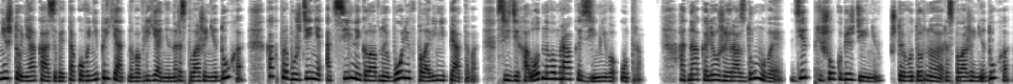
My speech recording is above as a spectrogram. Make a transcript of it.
Ничто не оказывает такого неприятного влияния на расположение духа, как пробуждение от сильной головной боли в половине пятого, среди холодного мрака зимнего утра. Однако, лежа и раздумывая, Дирк пришел к убеждению, что его дурное расположение духа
